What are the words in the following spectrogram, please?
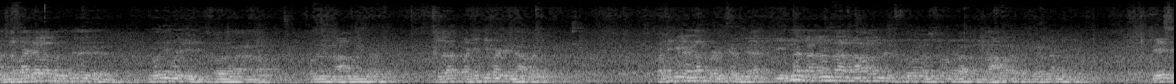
அந்த வகையில் வந்து ஜோதிமொழி சொ- சொன்ன நாவல்கள் எல்லாம் படிக்க வேண்டிய நாவல். படிக்கலைன்னா படிச்சிருங்க இன்னும் நல்ல நல்ல நாவல் சொல்கிற சொல்கிறாங்க நாவலை பற்றி எல்லாம் நீங்கள் பேசி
